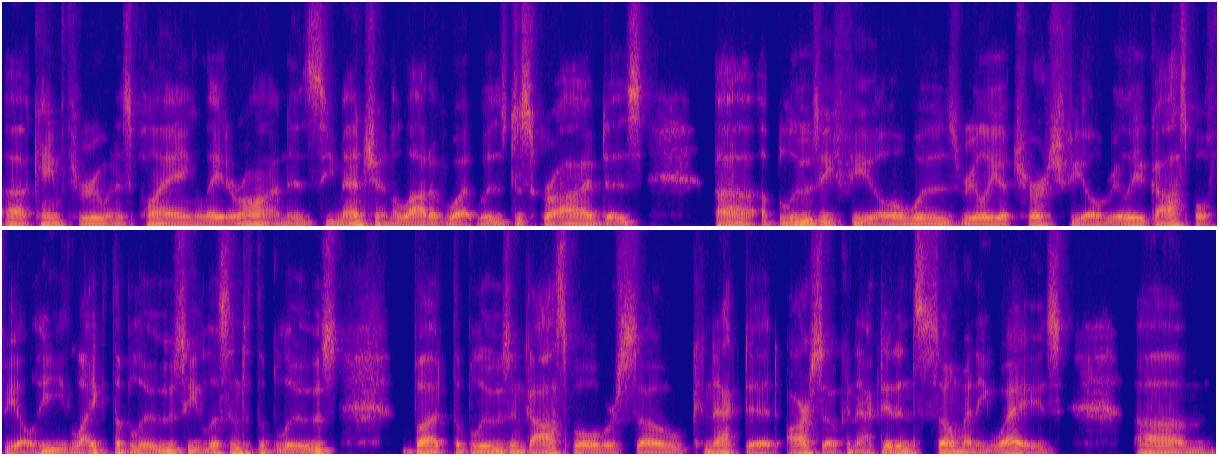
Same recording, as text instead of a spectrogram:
uh, came through in his playing later on as he mentioned a lot of what was described as uh, a bluesy feel was really a church feel, really a gospel feel. He liked the blues, he listened to the blues, but the blues and gospel were so connected, are so connected in so many ways. Um,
